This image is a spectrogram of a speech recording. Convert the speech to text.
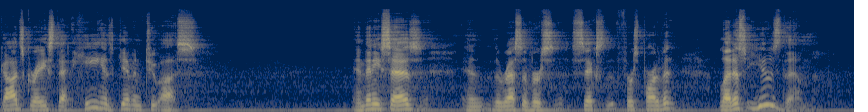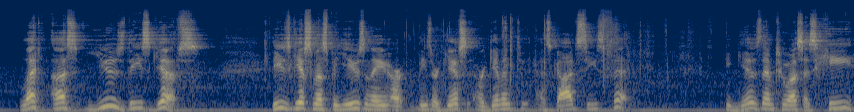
God's grace that He has given to us. And then he says, in the rest of verse 6, the first part of it, let us use them. Let us use these gifts. These gifts must be used, and they are these are gifts are given to as God sees fit. He gives them to us as He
